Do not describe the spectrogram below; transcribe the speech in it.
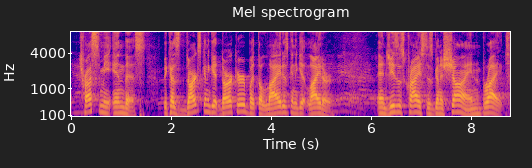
Yeah. Trust me in this because the dark's going to get darker, but the light is going to get lighter. And Jesus Christ is going to shine bright.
